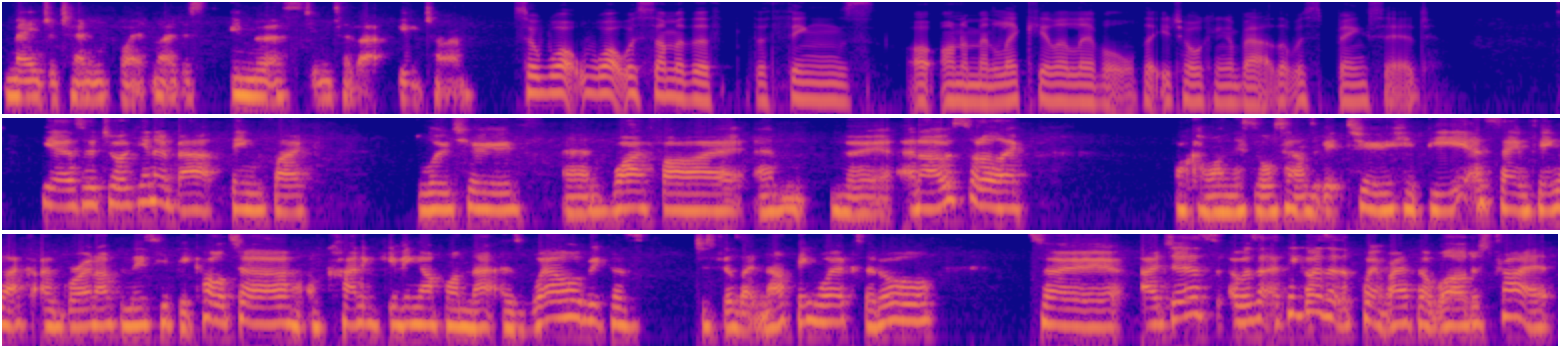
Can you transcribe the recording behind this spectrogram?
major turning point, and I just immersed into that big time. So, what what were some of the the things on a molecular level that you're talking about that was being said? Yeah, so talking about things like Bluetooth and Wi-Fi, and you know, and I was sort of like, oh come on, this all sounds a bit too hippie. And same thing, like I've grown up in this hippie culture. I'm kind of giving up on that as well because it just feels like nothing works at all. So I just, I was, I think I was at the point where I thought, well, I'll just try it.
